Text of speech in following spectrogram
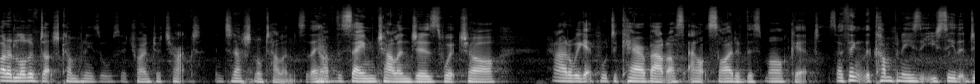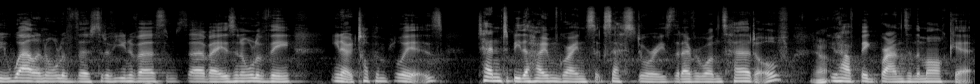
But a lot of Dutch companies are also trying to attract international talent. So they Yeah. have the same challenges, which are how do we get people to care about us outside of this market? So I think the companies that you see that do well in all of the sort of Universum surveys and all of the, you know, top employers tend to be the homegrown success stories that everyone's heard of Yeah. who have big brands in the market.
